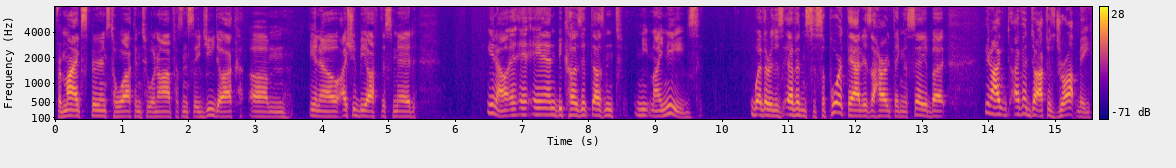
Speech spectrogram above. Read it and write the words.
from my experience, to walk into an office and say, gee, doc, um, you know, I should be off this med, you know, and, and, because it doesn't meet my needs. Whether there's evidence to support that is a hard thing to say, but, you know, I've, I've had doctors drop me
